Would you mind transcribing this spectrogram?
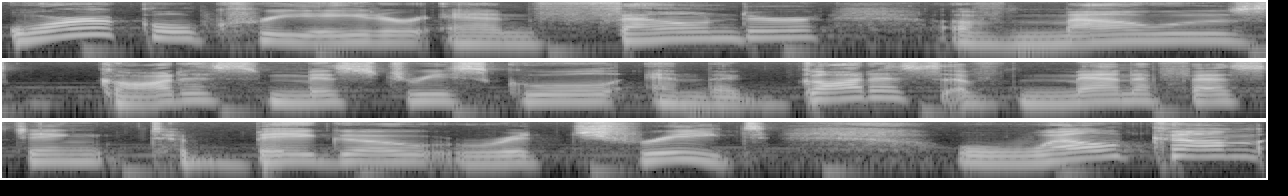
oracle creator, and founder of Mawu's Goddess Mystery School and the Goddess of Manifesting Tobago Retreat. Welcome,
